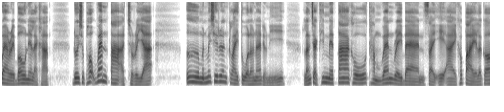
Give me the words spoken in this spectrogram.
wearable เนี่ยแหละครับ โดยเฉพาะแว่นตาอัจฉริยะ เออ มันไม่ใช่เรื่องไกลตัวแล้วนะเดี๋ยวนี้ หลังจากที่ Meta เขาทำแว่น Ray-Ban ใส่ AI เข้าไป แล้วก็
